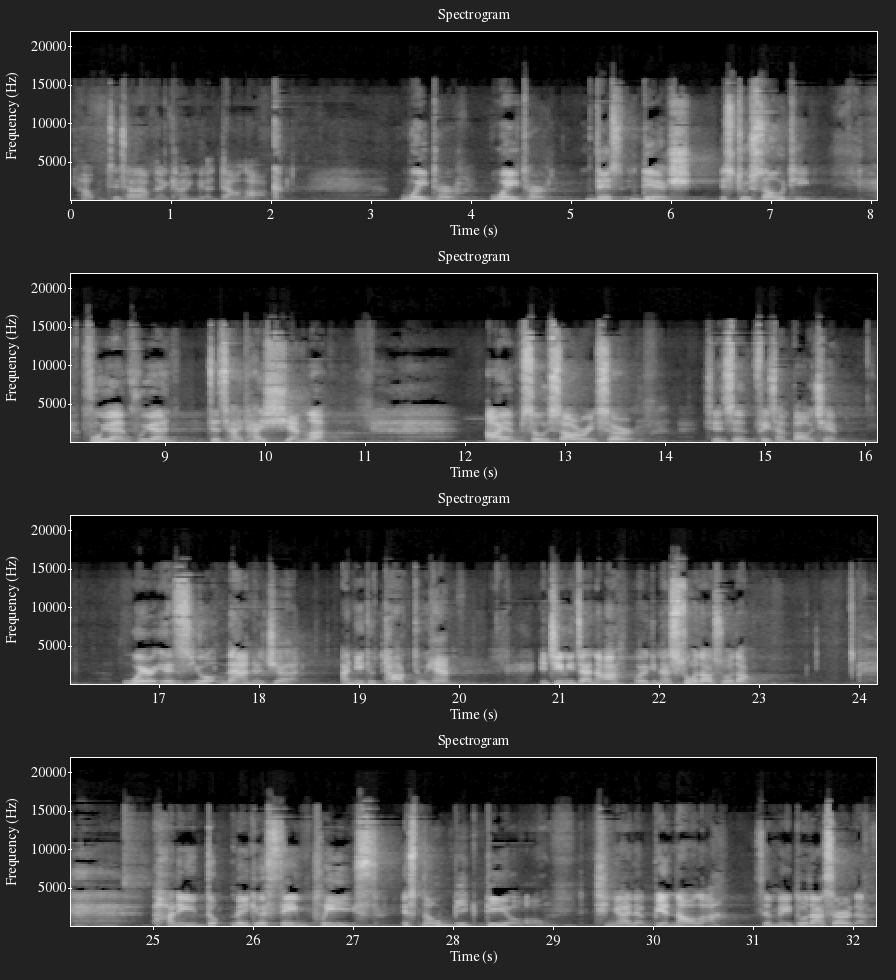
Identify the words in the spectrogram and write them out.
好，接下来我们来看一个 dialogue。Waiter, waiter, this dish is too salty。服务员，服务员，这菜太咸了。I am so sorry, sir。先生，非常抱歉。Where is your manager? I need to talk to him。你经理在哪？我要跟他说道说道。 Honey, don't make a scene, please. It's no big deal，亲爱的，别闹了，这没多大事儿的。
